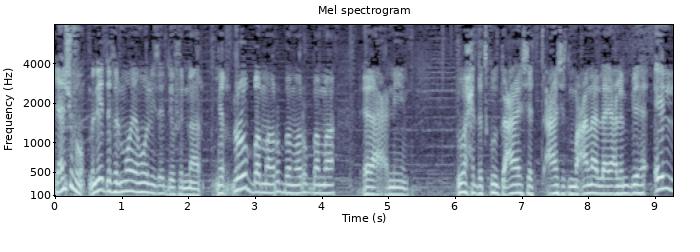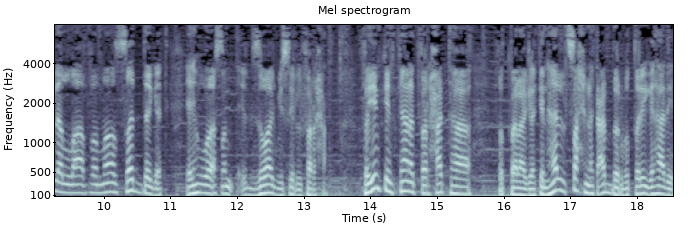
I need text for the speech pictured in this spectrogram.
يعني شوفوا اللي يده في الموية مو اللي يده في النار. ربما ربما ربما يعني واحدة تكون عاشت عاشت معاناة لا يعلم بها إلا الله فما صدقت. يعني هو أصلا الزواج بيصير الفرحة. فيمكن كانت فرحتها في الطلاق. لكن هل صح نتعبر بالطريقة هذه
